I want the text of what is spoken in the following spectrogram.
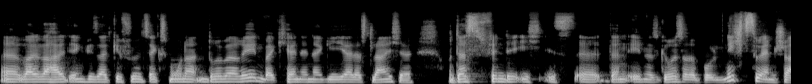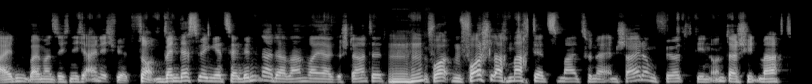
äh, weil wir halt irgendwie seit gefühlt sechs Monaten drüber reden. Bei Kernenergie ja das Gleiche. Und das finde ich ist äh, dann eben das größere Problem, nicht zu entscheiden, weil man sich nicht einig wird. So, wenn deswegen jetzt Herr Lindner, da waren wir ja gestartet, mhm. einen Vorschlag macht, der jetzt mal zu einer Entscheidung führt, die einen Unterschied macht,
